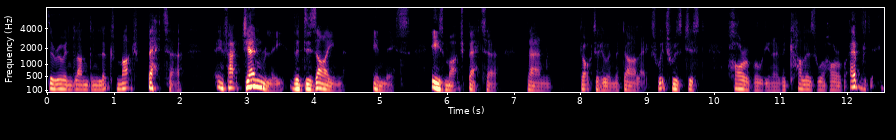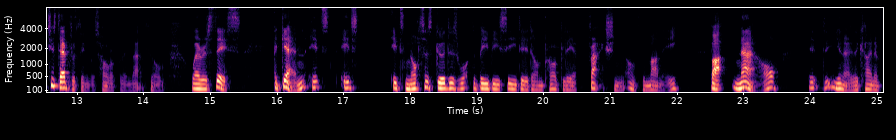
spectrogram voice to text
the ruined London looks much better. In fact, generally the design in this is much better than Doctor Who and the Daleks, which was just horrible. You know, the colours were horrible. Just everything was horrible in that film. Whereas this, again, it's it's it's not as good as what the BBC did on probably a fraction of the money, but now, it, you know, the kind of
